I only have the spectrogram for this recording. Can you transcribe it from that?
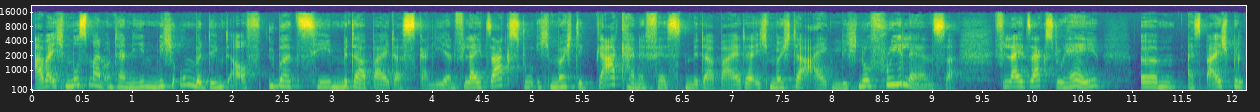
aber ich muss mein Unternehmen nicht unbedingt auf über zehn Mitarbeiter skalieren. Vielleicht sagst du, ich möchte gar keine festen Mitarbeiter. Ich möchte eigentlich nur Freelancer. Vielleicht sagst du, hey, ähm, als Beispiel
